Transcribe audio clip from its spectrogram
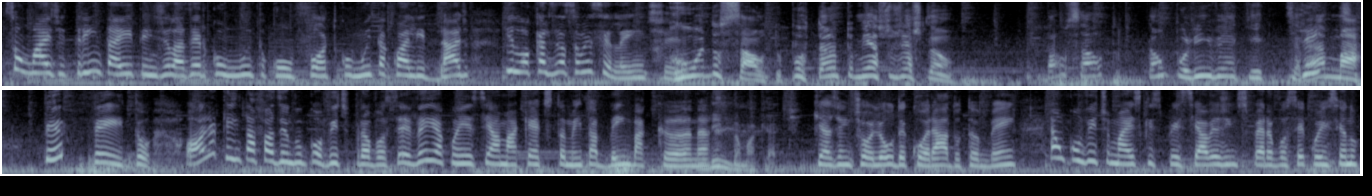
São mais de 30 itens de lazer com muito conforto, com muita qualidade e localização excelente. Rua do Salto. Portanto, minha sugestão, dá um salto, dá um pulinho e vem aqui. Você vai Gente, amar. Perfeito. Olha quem tá fazendo um convite para você. Venha conhecer a maquete também, tá bem bacana. Linda maquete. que a gente olhou o decorado também. É um convite mais que especial e a gente espera você conhecendo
